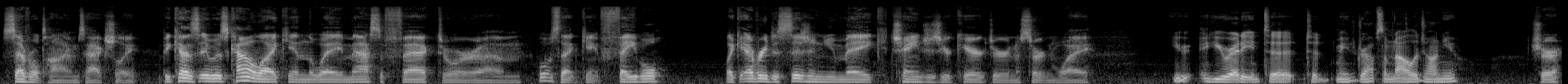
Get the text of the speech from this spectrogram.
several times actually because it was kind of like in the way Mass Effect or um, what was that game Fable like every decision you make changes your character in a certain way. You you ready to to me to drop some knowledge on you? Sure.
